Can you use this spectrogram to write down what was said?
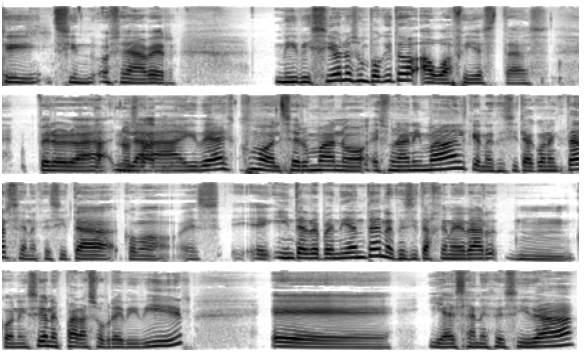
Sí, sin- o sea, a ver, mi visión es un poquito aguafiestas, pero la, la idea es como el ser humano es un animal que necesita conectarse, necesita, como es eh, interdependiente, necesita generar mm, conexiones para sobrevivir eh, y a esa necesidad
